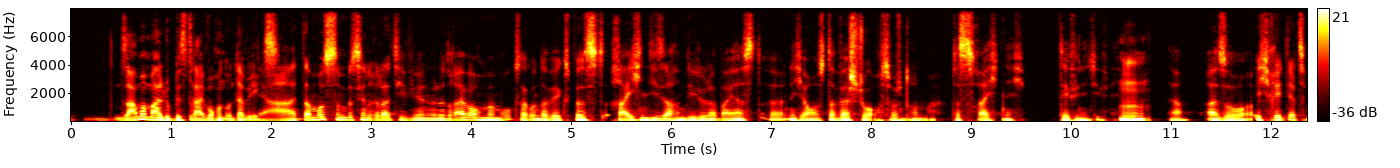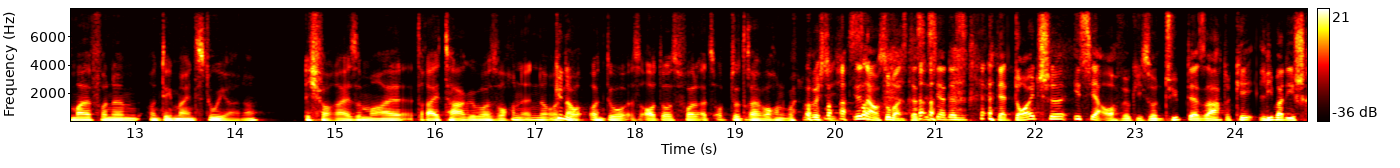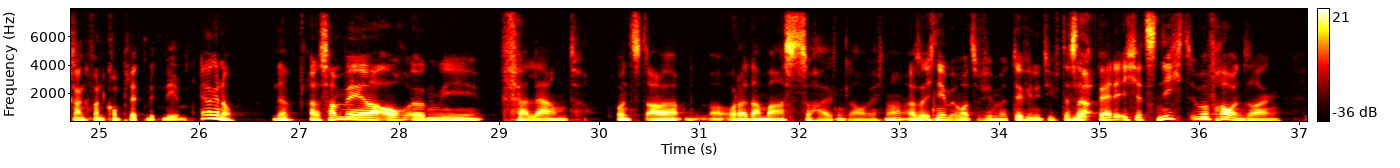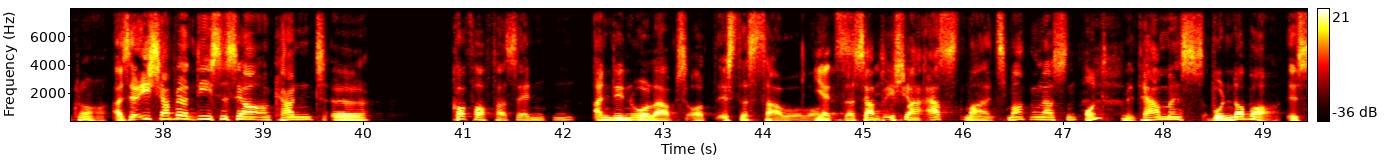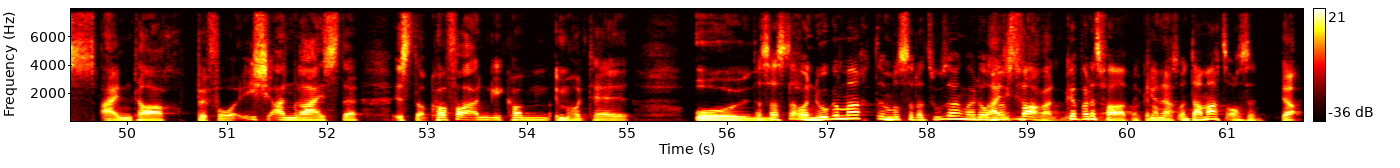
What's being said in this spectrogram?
sagen wir mal, du bist drei Wochen unterwegs. ja, da musst du ein bisschen relativieren. Wenn du drei Wochen mit dem Rucksack unterwegs bist, reichen die Sachen, die du dabei hast, äh, nicht aus. Da wäschst du auch zwischendrin mal. Das reicht nicht. Definitiv nicht. Ja, also ich rede jetzt mal von einem, und den meinst du ja, ne? Ich verreise mal drei Tage übers Wochenende und, Genau. du, und du, das Auto ist voll, als ob du drei Wochen Urlaub Richtig, hast. genau, sowas. Das ist ja das, der Deutsche ist ja auch wirklich so ein Typ, der sagt, okay, lieber die Schrankwand komplett mitnehmen. Ja, genau. Ne? Das haben wir ja auch irgendwie verlernt, uns da oder da Maß zu halten, glaube ich. Ne? Also ich nehme immer zu viel mit, definitiv. Deshalb Na. werde ich jetzt nichts über Frauen sagen. Klar. Also ich habe ja dieses Jahr erkannt, äh, Koffer versenden an den Urlaubsort ist das Zauberwort. Jetzt das habe ich ich, ja erstmals machen lassen. Und? Mit Hermes. Wunderbar. Ist einen Tag bevor ich anreiste, ist der Koffer angekommen im Hotel. Und Das hast du aber nur gemacht, musst du dazu sagen, weil du auch Weil mit- das Fahrrad weil du das mitgenommen Fahrrad mitgenommen genau. hast. Und da macht es auch Sinn. ja,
